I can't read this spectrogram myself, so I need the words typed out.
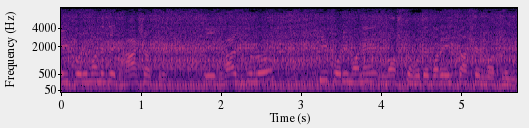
এই পরিমাণে যে ঘাস আছে, এই ঘাসগুলো কী পরিমাণে নষ্ট হতে পারে এই চাষের মাধ্যমে?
